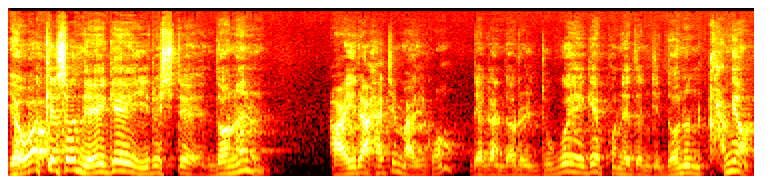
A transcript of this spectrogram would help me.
여호와께서 내게 이르시되 너는 아이라 하지 말고 내가 너를 누구에게 보내든지 너는 가며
